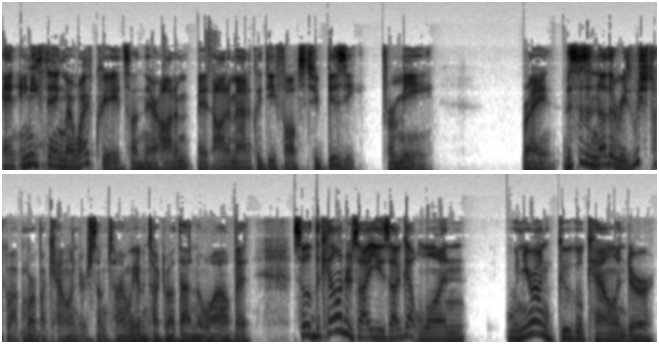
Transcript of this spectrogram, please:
And anything my wife creates on there, autom- it automatically defaults to busy for me. Right. This is another reason we should talk about more about calendars sometime. We haven't talked about that in a while. But so the calendars I use, I've got one. When you're on Google Calendar,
